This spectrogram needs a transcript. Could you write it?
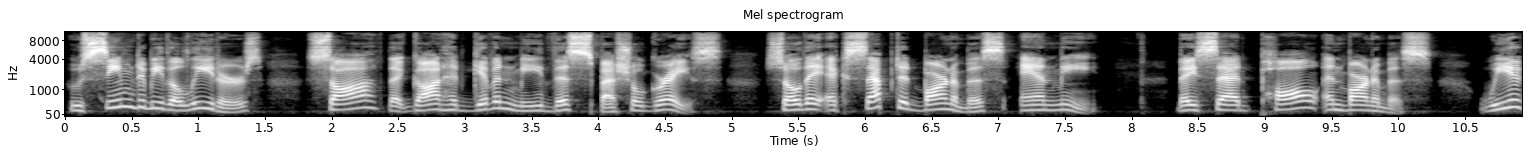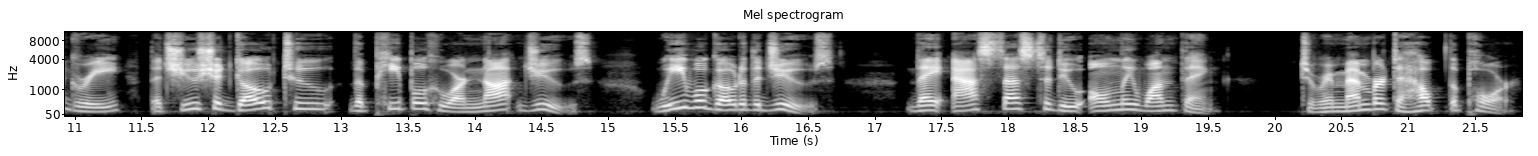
who seemed to be the leaders, saw that God had given me this special grace. So they accepted Barnabas and me. They said, Paul and Barnabas, we agree that you should go to the people who are not Jews. We will go to the Jews they asked us to do only one thing to remember to help the poor.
